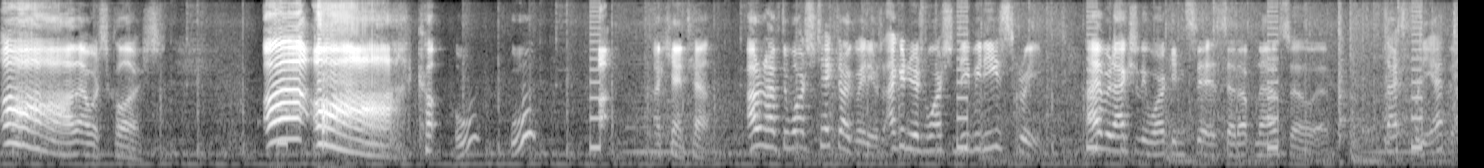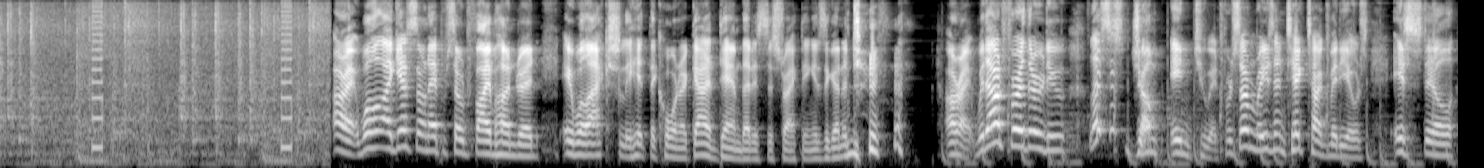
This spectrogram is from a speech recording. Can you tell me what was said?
Oh, that was close. Ah! Oh! Ooh! Ooh! Uh, I can't tell. I don't have to watch TikTok videos. I can just watch the DVD screen. I have it actually working set, set up now, so uh, that's pretty epic. Alright, well, I guess on episode 500, it will actually hit the corner. God damn, that is distracting. Is it gonna do Alright, without further ado, let's just jump into it. For some reason, TikTok videos is still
